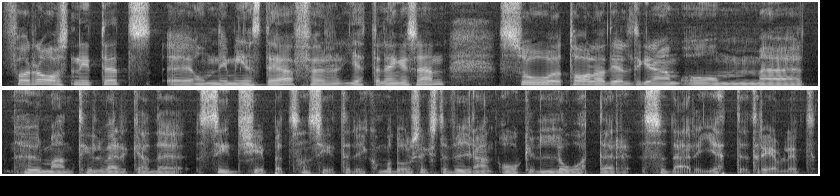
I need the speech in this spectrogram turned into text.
förra avsnittet, eh, om ni minns det, för jättelänge sedan, så talade jag lite grann om hur man tillverkade SID-chippet som sitter i Commodore 64 och låter sådär jättetrevligt.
